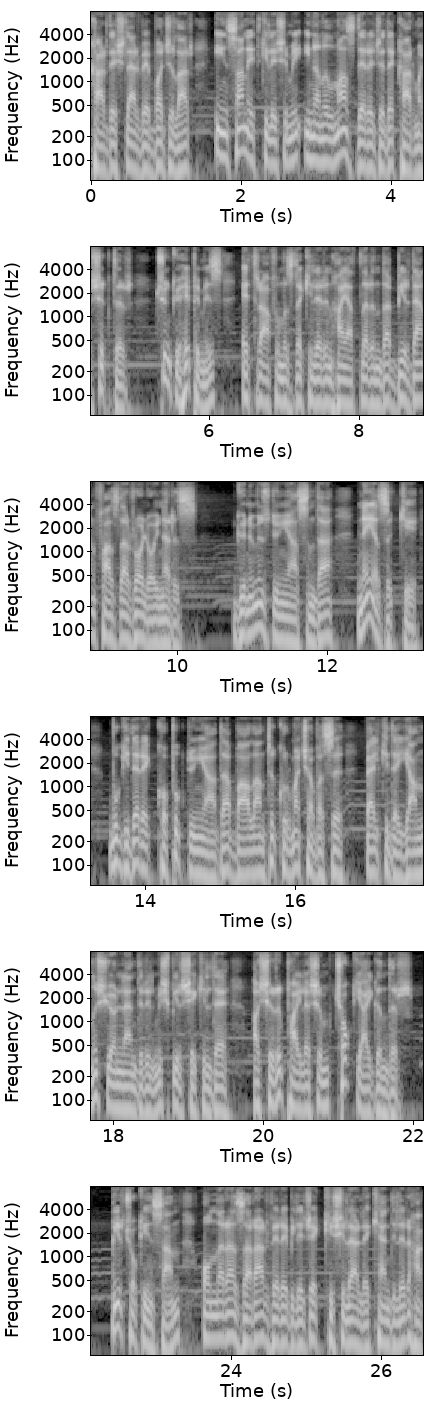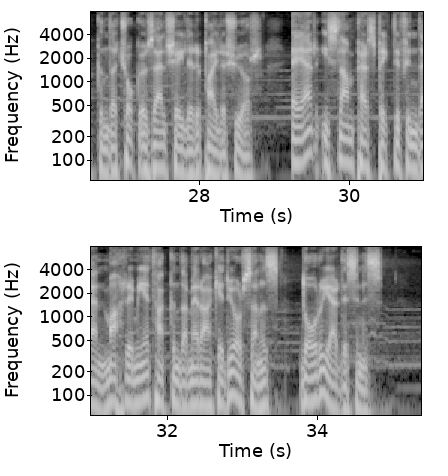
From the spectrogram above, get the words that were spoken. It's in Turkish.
Kardeşler ve bacılar, insan etkileşimi inanılmaz derecede karmaşıktır. Çünkü hepimiz etrafımızdakilerin hayatlarında birden fazla rol oynarız. Günümüz dünyasında ne yazık ki bu giderek kopuk dünyada bağlantı kurma çabası belki de yanlış yönlendirilmiş bir şekilde aşırı paylaşım çok yaygındır. Birçok insan onlara zarar verebilecek kişilerle kendileri hakkında çok özel şeyleri paylaşıyor. Eğer İslam perspektifinden mahremiyet hakkında merak ediyorsanız doğru yerdesiniz.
